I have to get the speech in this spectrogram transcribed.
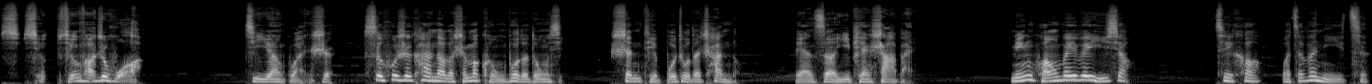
刑刑刑罚之火。妓院管事似乎是看到了什么恐怖的东西，身体不住的颤抖，脸色一片煞白。明皇微微一笑：“最后，我再问你一次，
